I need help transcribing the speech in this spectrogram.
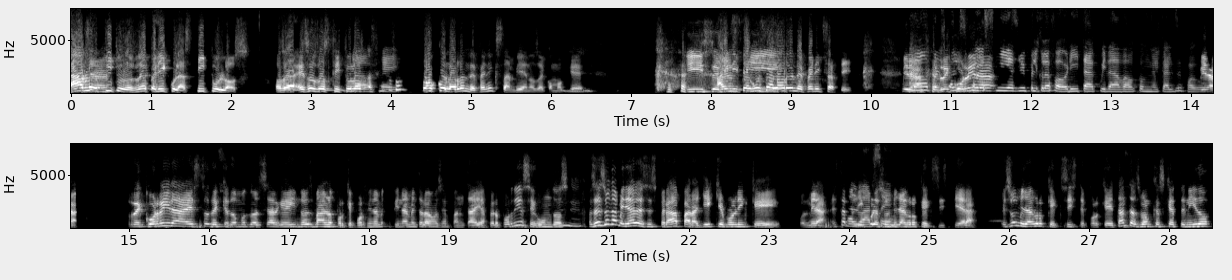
hablo de títulos, no de películas, títulos. O sea, esos dos títulos, Ya, así un poco el orden de Fénix también, o sea, como que. Y se Ay, ni te gusta el orden de Fénix a ti. Mira, no, pero recurrir a, sí es mi película favorita. Cuidado con el cáliz de fuego. mira, recurrir a esto de que Dumbledore sea gay no es malo porque por final- finalmente lo vemos en pantalla, pero por 10 segundos, o sea, es una medida desesperada para J.K. Rowling que, pues mira, esta película es un milagro que existiera. Es un milagro que existe porque tantas broncas que ha tenido,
